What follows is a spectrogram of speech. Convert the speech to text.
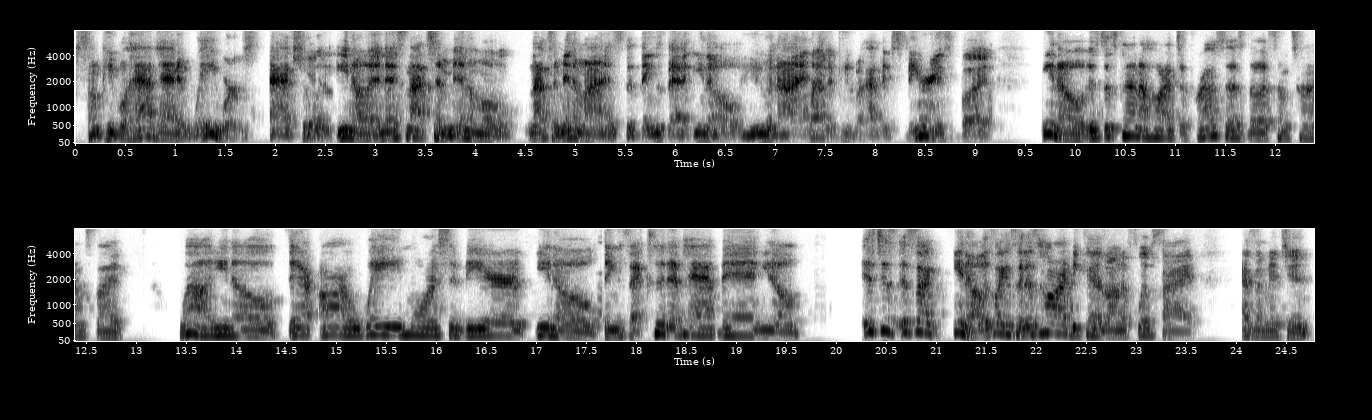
some people have had it way worse, actually, yeah. you know, and that's not to minimal, not to minimize the things that you know you and I and right. other people have experienced, but you know, it's just kind of hard to process though. Sometimes, like, wow, you know, there are way more severe, you know, things that could have happened. You know, it's just, it's like, you know, it's like I said, it's hard because on the flip side, as I mentioned,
